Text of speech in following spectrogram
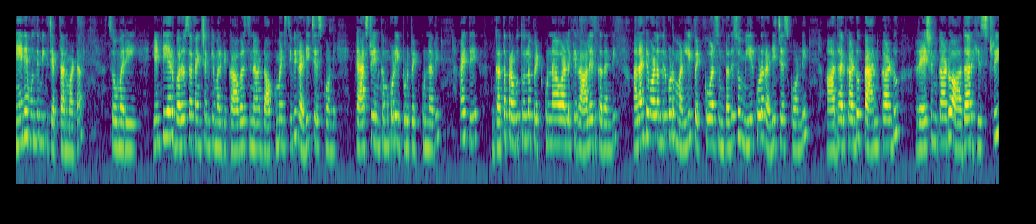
నేనే ముందు మీకు చెప్తాను అనమాట సో మరి ఎన్టీఆర్ భరోసా ఫంక్షన్కి మనకి కావాల్సిన డాక్యుమెంట్స్ ఇవి రెడీ చేసుకోండి. క్యాస్ట్ ఇన్కమ్ కూడా ఇప్పుడు పెట్టుకున్నవి. అయితే గత ప్రభుత్వంలో పెట్టుకున్న వాళ్ళకి రాలేదు కదండి. అలాంటి వాళ్ళందరూ కూడా మళ్ళీ పెట్టుకోవాల్సి ఉంటుంది. సో మీరు కూడా రెడీ చేసుకోండి. Aadhaar card PAN card ration card Aadhaar history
